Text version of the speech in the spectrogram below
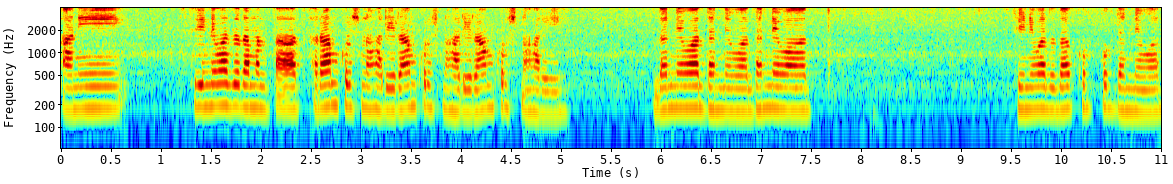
आणि श्रीनिवास दादा म्हणतात रामकृष्ण हरी रामकृष्ण हरी रामकृष्ण हरी. धन्यवाद धन्यवाद धन्यवाद. श्रीनिवास दादा खूप खूप धन्यवाद.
